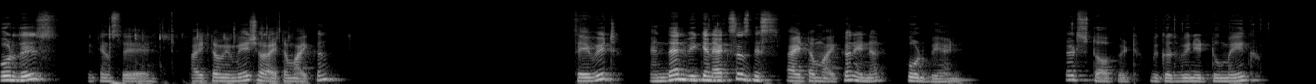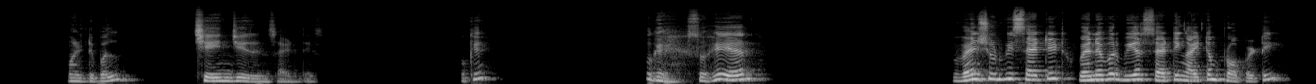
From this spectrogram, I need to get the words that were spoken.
For this, you can say item image or item icon. Save it. And then we can access this item icon in a code behind. Let's stop it because we need to make multiple changes inside this. Okay. Okay. So here when should we set it? Whenever we are setting item property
